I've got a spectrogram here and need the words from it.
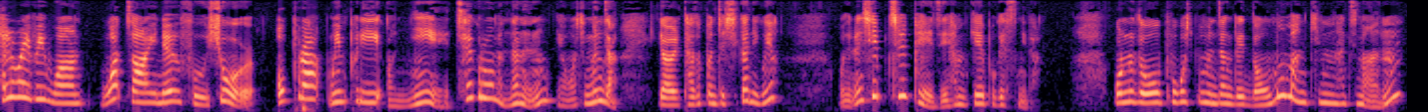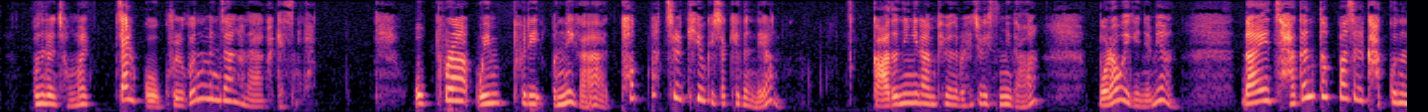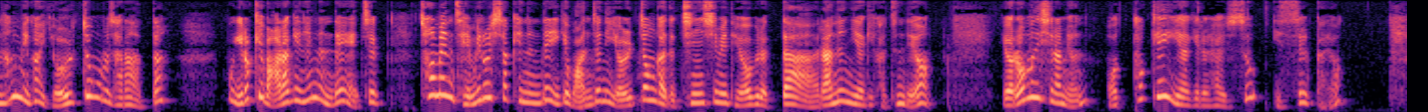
Hello everyone, what I know for sure. 오프라 윈프리 언니의 책으로 만나는 영어식 문장 15번째 시간이고요. 오늘은 17페이지 함께 보겠습니다. 오늘도 보고 싶은 문장들이 너무 많기는 하지만 오늘은 정말 짧고 굵은 문장 하나 가겠습니다. 오프라 윈프리 언니가 텃밭을 키우기 시작했는데요. 가드닝이라는 표현으로 해주겠습니다. 뭐라고 얘기했냐면 나의 작은 텃밭을 가꾸는 흥미가 열정으로 자라났다? 뭐 이렇게 말하긴 했는데 즉 처음엔 재미로 시작했는데 이게 완전히 열정 가득 진심이 되어버렸다라는 이야기 같은데요. 여러분이시라면 어떻게 이야기를 할 수 있을까요?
